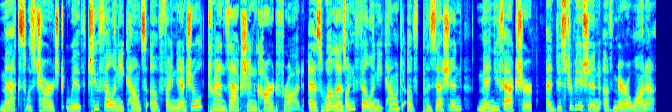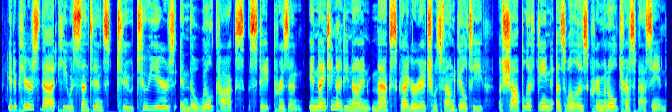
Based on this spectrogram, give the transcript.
Max was charged with two felony counts of financial transaction card fraud, as well as one felony count of possession, manufacture, and distribution of marijuana. It appears that he was sentenced to two years in the Wilcox State Prison. In 1999, Max Giegerich was found guilty of shoplifting as well as criminal trespassing.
